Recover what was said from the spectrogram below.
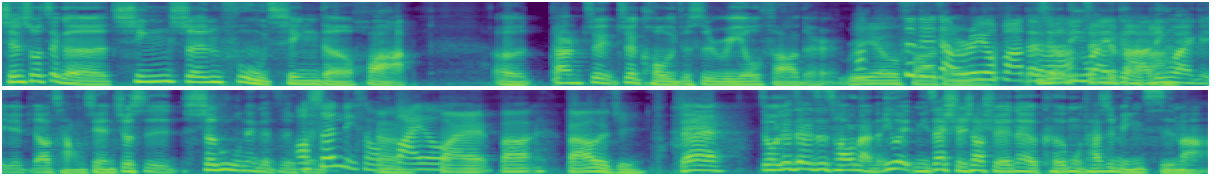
先说这个亲生父亲的话，呃，当然最最口语就是 real father。Real，这直接讲 real father 但是有另外一个啊，爸爸。另外一个也比较常见，就是生物那个字会。哦，生理什么嗯 bio bi bi biology 对，就我觉得这个字超难的，因为你在学校学的那个科目它是名词嘛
